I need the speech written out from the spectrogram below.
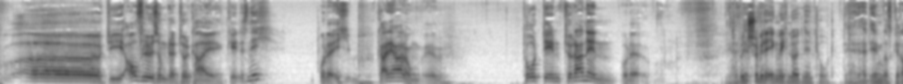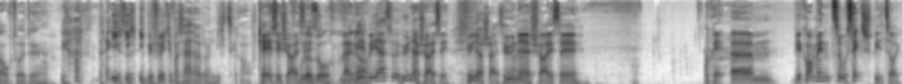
äh, die Auflösung der Türkei. Geht es nicht? Oder ich, keine Ahnung, äh, Tod dem Tyrannen oder Du wünschst schon wieder irgendwelchen Leuten den Tod. Der, der hat irgendwas geraucht heute. ja, danke. Ich, ich, ich befürchte, was er hat heute noch nichts geraucht. Käsescheiße. Oder so, Nein, genau. wie, wie hast du Hühnerscheiße? Hühnerscheiße. Hühnerscheiße. Okay, ähm, wir kommen zu Sexspielzeug.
